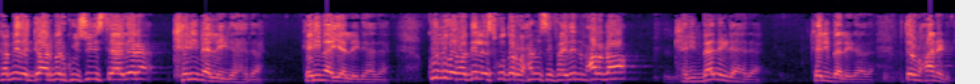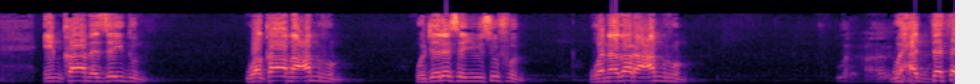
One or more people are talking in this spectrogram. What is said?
kamida gaar markuu isu istaagana kelima la yidhaahdaa. Kelima ayaa la yidhahdaa kulligood haddii la isku daro waxaan usan faidin maxaa la dhahaa? Kelim la yidhahdaa kelim la yidhahdaa matal maxaan in qaama zaydun wa qaama camrun wa jalasa yuusufun wa nadara camrun wa xadatha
